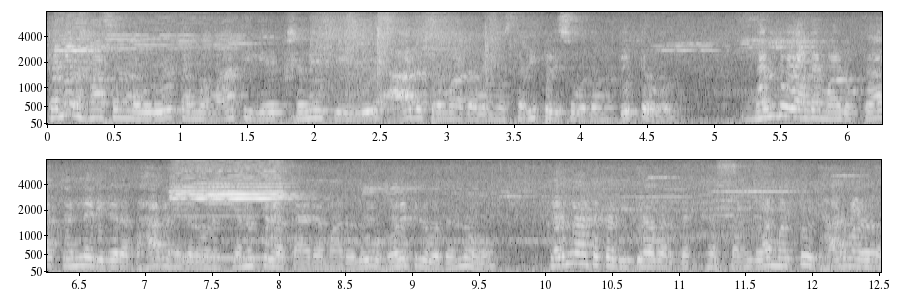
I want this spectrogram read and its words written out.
ಕಮಲ್ ಹಾಸನ್ ಅವರು ತಮ್ಮ ಮಾತಿಗೆ ಕ್ಷಮೆ ಕೇಳಿ ಆದ ಪ್ರಮಾದವನ್ನು ಸರಿಪಡಿಸುವುದನ್ನು ಬಿಟ್ಟು ಮಂಡುವಾದ ಮಾಡುತ್ತಾ ಕನ್ನಡಿಗರ ಭಾವನೆಗಳನ್ನು ಕೆಣಕುವ ಕಾರ್ಯ ಮಾಡಲು ಹೊರಟಿರುವುದನ್ನು ಕರ್ನಾಟಕ ವಿದ್ಯಾವರ್ಧಕ ಸಂಘ ಮತ್ತು ಧಾರವಾಡದ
